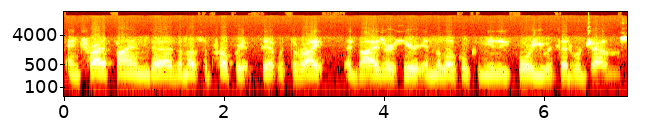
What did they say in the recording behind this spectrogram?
and try to find uh, the most appropriate fit with the right advisor here in the local community for you with Edward Jones.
